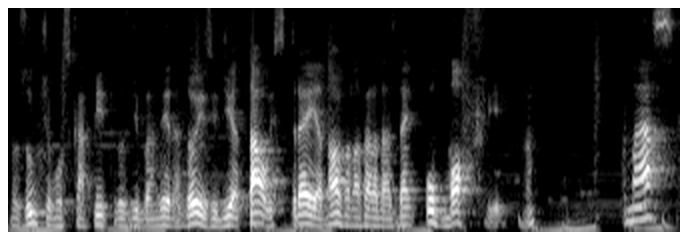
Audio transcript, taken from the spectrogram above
Nos últimos capítulos de Bandeira 2 e dia tal estreia nova novela das 10, O Bofe. Né? Mas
